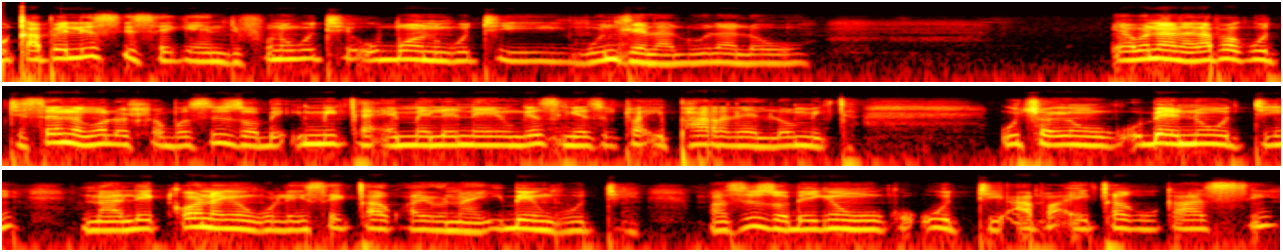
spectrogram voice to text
Uqaphelisise ke ndifuna ukuthi ubone ukuthi ngundlela lula lowo. Uyabona nalapha kude senze ngolo hlobo sizobe imigca emeleneyo ngesingesi kuthiwa i-parallel loo migca utsho ke ngoku ube no-d nale kona ke ngoku le isecakwayo nayo ibe ngu-d masizobe ke ngoku ud apha ecakukasi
